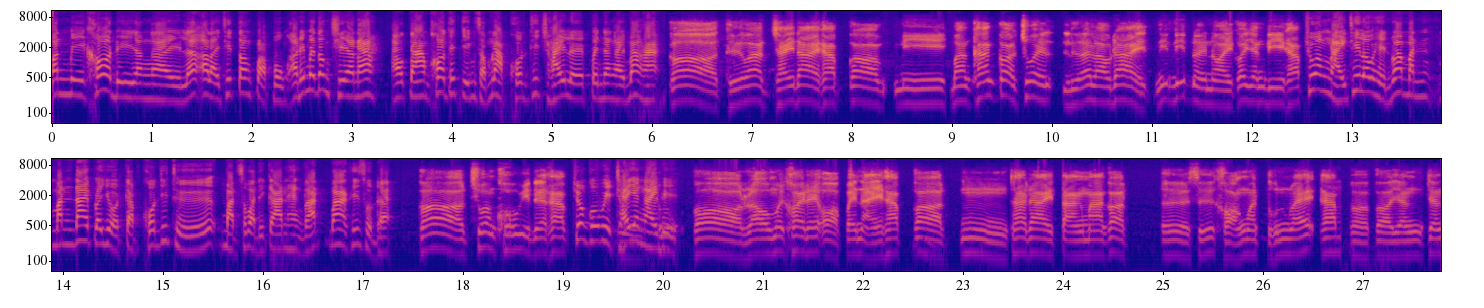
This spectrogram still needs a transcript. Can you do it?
มันมีข้อดียังไง และอะไรที่ต้องปรับปรุง อันนี้ไม่ต้องเชียร์นะ เอาตามข้อเท็จจริงสำหรับคนที่ใช้เลยเป็นยังไงบ้างฮะ ก็ถือว่าใช้ได้ครับ ก็มีบางครั้งก็ช่วยเหลือเราได้ นิดๆหน่อยๆ ก็ยังดีครับ ช่วงไหนที่เราเห็นว่ามันมันได้ประโยชน์กับคนที่ถือบัตรสวัสดิการแห่งรัฐมากที่สุดฮะก็ช่วงโควิดนะครับ ช่วงโควิดใช้ยังไงพี่ ก็เราไม่ค่อยได้ออกไปไหนครับ ก็อืมถ้าได้ตังค์มาก็ เออซื้อของมาตุนไว้ครับ ก็ก็ยังยัง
